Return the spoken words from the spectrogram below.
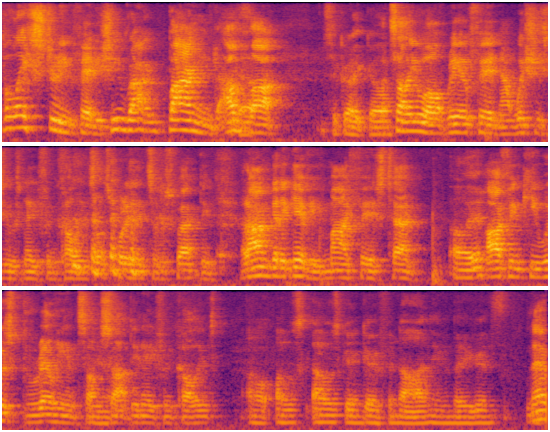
blistering finish. He right bang, have Yeah. that. It's a great goal. I tell you what, Rio Ferdinand wishes he was Nathan Collins. Let's put it into perspective. And I'm going to give him my first 10. Oh yeah. I think he was brilliant on Yeah. Saturday, Nathan Collins. I, I was I was going to go for nine, even though you're going. No,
